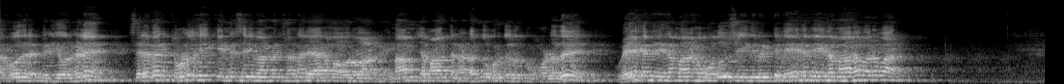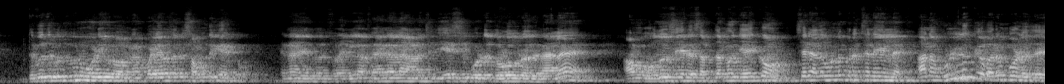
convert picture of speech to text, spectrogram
சகோதர பெரியவர்களே சில பேர் தொழுகைக்கு என்ன செய்வாங்கன்னு சொன்னால் வேகமாக வருவாங்க. இமாம் ஜமாத் நடந்து கொண்டிருக்கும் பொழுது வேக வேகமாக உதவு செய்துவிட்டு வேக வேகமாக வருவார். திபு திபு திபுன்னு ஓடி வருவாங்க. நம்ம பழைய சவுண்டு கேட்கும். ஏன்னா எல்லாம் ஃபேனெல்லாம் அணைச்சிட்டு ஏசி போட்டு தொழுகிறதுனால அவங்க உதவு செய்கிற சப்தமும் கேட்கும். சரி அது ஒன்றும் பிரச்சனை இல்லை. ஆனால் உள்ளுக்கு வரும் பொழுது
